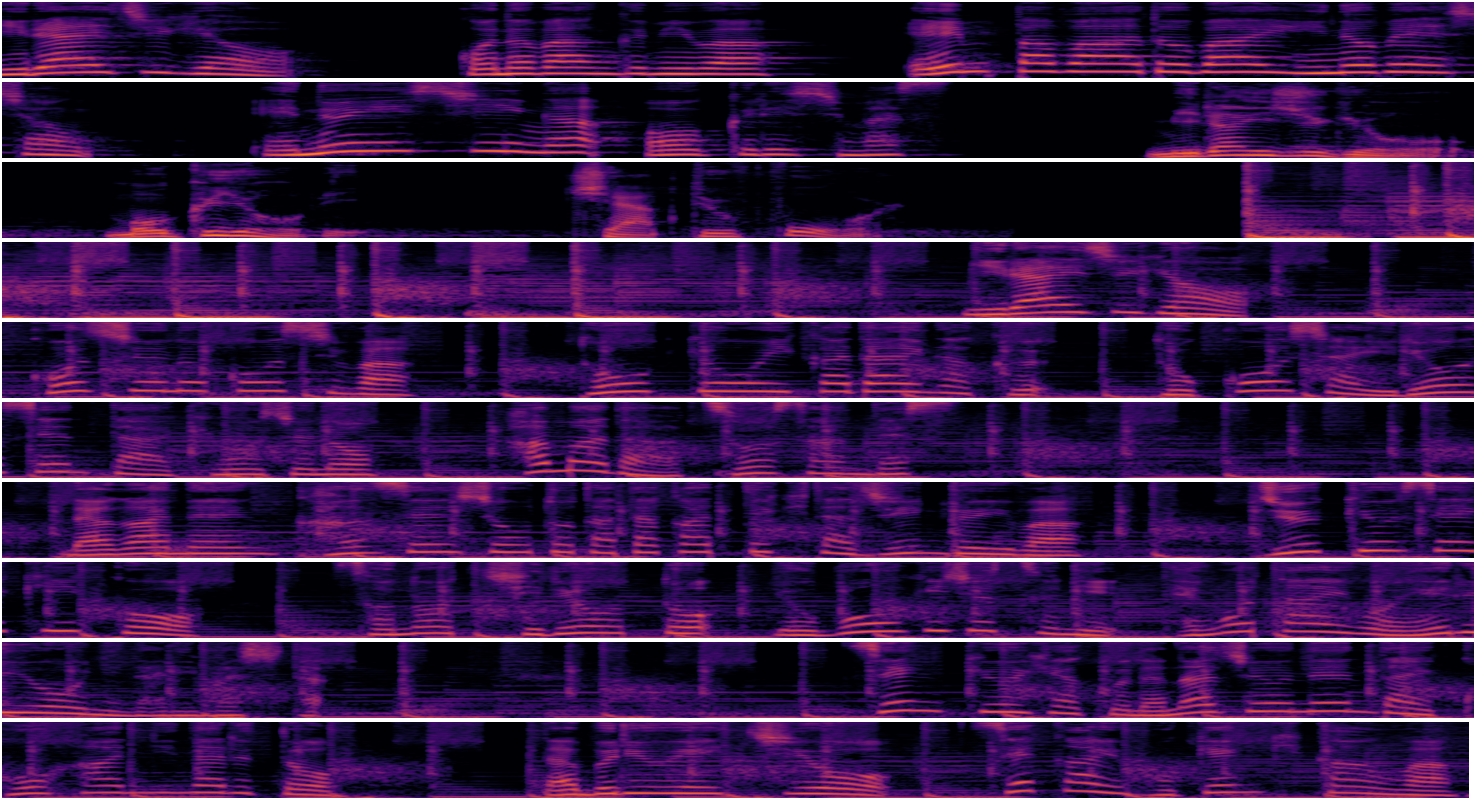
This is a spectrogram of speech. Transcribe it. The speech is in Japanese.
未来事業。この番組はエンパワードバイイノベーション NEC がお送りします。未来授業木曜日チャプター4未来事業。今週の講師は東京医科大学渡航者医療センター教授の浜田敦夫さんです。長年感染症と戦ってきた人類は19世紀以降その治療と予防技術に手応えを得るようになりました。1970年代後半になると WHO 世界保健機関は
